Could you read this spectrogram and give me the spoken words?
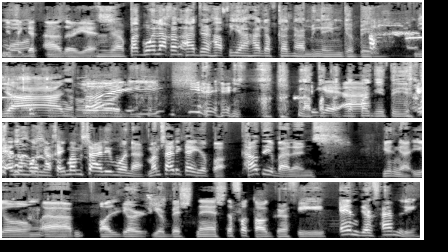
mo. Significant other, yes. Yeah. Pag wala kang other half, ihahanap ka namin ngayong gabi. Yan. Ay! Napat, Sige, ah. napagiti. ano muna, kay Ma'am Sally muna. Ma'am Sally kayo po. How do you balance? Yun nga, yung um, all your your business, the photography, and your family.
